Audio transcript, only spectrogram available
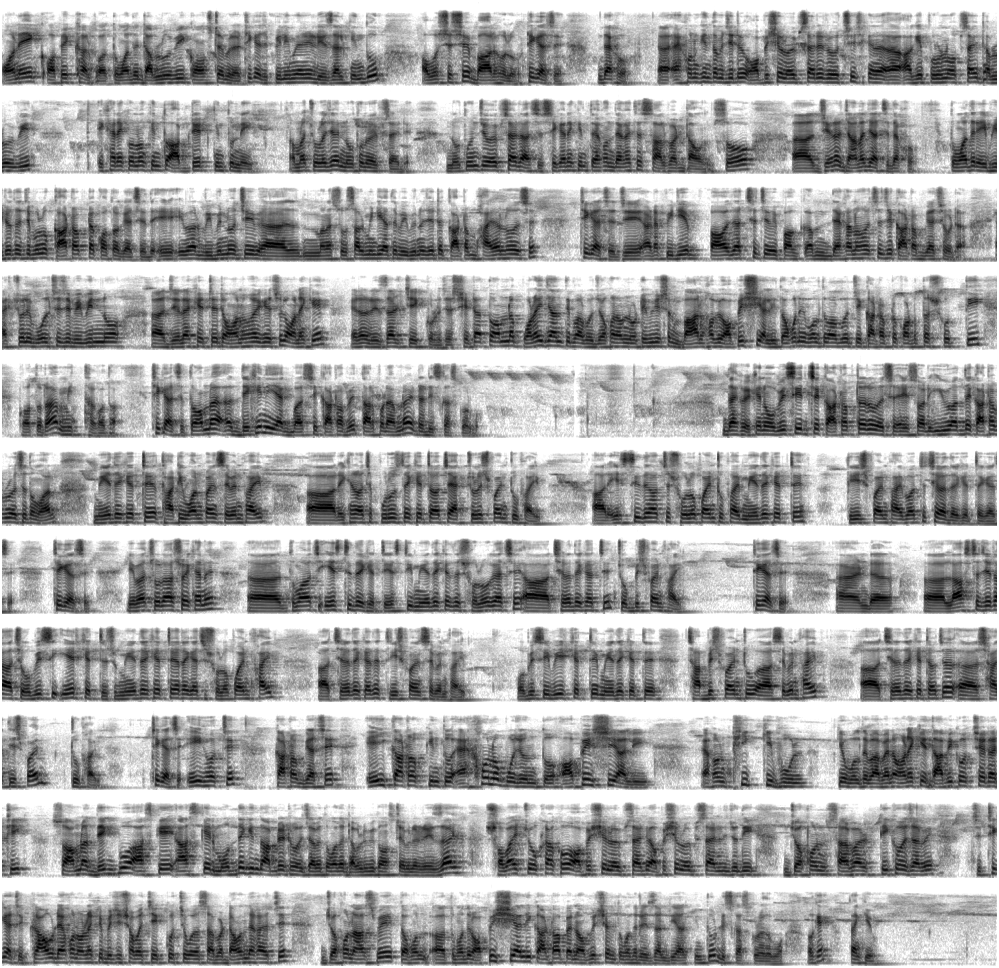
অনেক অপেক্ষার পর তোমাদের ডাব্লিউবি কনস্টেবলের ঠিক আছে? প্রিলিমিনারি রেজাল্ট কিন্তু অবশেষে বার হলো, ঠিক আছে? দেখো এখন কিন্তু আমি যেটা অফিসিয়াল ওয়েবসাইটে রয়েছে, সেখানে আগে পুরনো ওয়েবসাইট ডাব্লিউবির এখানে কোনো কিন্তু আপডেট কিন্তু নেই। আমরা চলে যাই নতুন ওয়েবসাইটে নতুন যে ওয়েবসাইট আছে, সেখানে কিন্তু এখন দেখাচ্ছে সার্ভার ডাউন সো যেটা জানা যাচ্ছে, দেখো, তোমাদের এই ভিডিওতে যে বলো কাট অফটা কত গেছে এবার বিভিন্ন যে মানে সোশ্যাল মিডিয়াতে বিভিন্ন যেটা কাট অফ ভাইরাল হয়েছে ঠিক আছে, যে একটা পিডিএফ পাওয়া যাচ্ছে যে ওই দেখানো হচ্ছে যে কাট অফ গেছে ওটা। অ্যাকচুয়ালি বলছে যে বিভিন্ন জেলা ক্ষেত্রে এটা অন হয়ে গেছিল, অনেকে এটা রেজাল্ট চেক করেছে। সেটা তো আমরা পরেই জানতে পারব, যখন আমরা নোটিফিকেশন বার হবে অফিসিয়ালি তখনই বলতে পারব যে কাট অফটা কতটা সত্যি, কতটা মিথ্যা কথা। ঠিক আছে, তো আমরা দেখে নিই একবার সেই কাট অফে তারপরে আমরা এটা ডিসকাস করব। দেখো, এখানে ওবিসির যে কাট অফটা রয়েছে সরি ইউআরদের কাট অফ রয়েছে তোমার, মেয়েদের ক্ষেত্রে thirty one point seven five আর এখানে হচ্ছে পুরুষদের ক্ষেত্রে হচ্ছে একচল্লিশ পয়েন্ট টু ফাইভ আর এসসিদের হচ্ছে ষোলো পয়েন্ট টু ফাইভ মেয়েদের ক্ষেত্রে, তিরিশ পয়েন্ট ফাইভ হচ্ছে ছেলেদের ক্ষেত্রে গেছে। ঠিক আছে? এবার চলে আসো এখানে। তোমার হচ্ছে এসটিদের ক্ষেত্রে এসটি মেয়েদের ক্ষেত্রে ষোলো গেছে আর ছেলেদের ক্ষেত্রে চব্বিশ পয়েন্ট ফাইভ। ঠিক আছে? অ্যান্ড লাস্টে যেটা আছে ওবিসি এর ক্ষেত্রে মেয়েদের ক্ষেত্রে এটা গেছে ষোলো পয়েন্ট ফাইভ আর ছেলেদের ক্ষেত্রে ত্রিশ পয়েন্ট সেভেন ফাইভ। ওবিসি বির ক্ষেত্রে মেয়েদের ক্ষেত্রে ছাব্বিশ পয়েন্ট টু সেভেন ফাইভ আর ছেলেদের ক্ষেত্রে হচ্ছে সাঁত্রিশ পয়েন্ট টু ফাইভ। ঠিক আছে? এই হচ্ছে কাট অফ গেছে। এই কাট অফ কিন্তু এখনও পর্যন্ত অফিসিয়ালি এখন ঠিক কি ভুল কেউ বলতে পারবে না। অনেকে দাবি করছে এটা ঠিক। সো আমরা দেখব আজকে, আজকের মধ্যে কিন্তু আপডেট হয়ে যাবে তোমাদের ডাব্লিউবি কনস্টেবলের রেজাল্ট সবাই চোখ রাখো অফিসিয়াল ওয়েবসাইটে অফিসিয়াল ওয়েবসাইটে যদি যখন সার্ভার ঠিক হয়ে যাবে ঠিক আছে ক্রাউড এখন অনেকটা বেশি সবাই চেক করছে বলে সার্ভার ডাউন দেখা যাচ্ছে। যখন আসবে, তখন তোমাদের officially cut off and official তোমাদের রেজাল্ট দিয়ে কিন্তু ডিসকাস করে দেবো। Okay thank you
